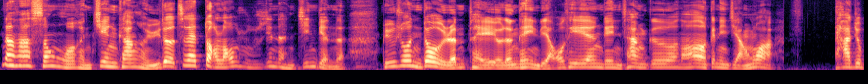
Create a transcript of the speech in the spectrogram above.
让他生活很健康、很娱乐。这在打老鼠是现在很经典的。比如说，你都有人陪，有人跟你聊天，给你唱歌，然后跟你讲话，他就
